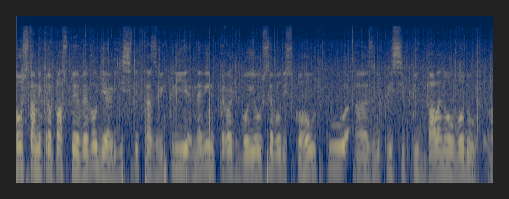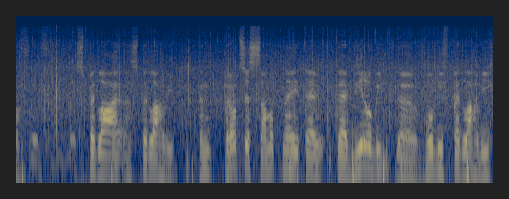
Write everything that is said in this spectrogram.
Spousta mikroplastů je ve vodě. Lidi si teďka zvyklí, nevím proč, bojí se vody z kohoutků, eh, zvyklí si pít balenou vodu z, pedlá, z pedlahví. Ten proces samotný té, té výroby eh, vody v pedlahvích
